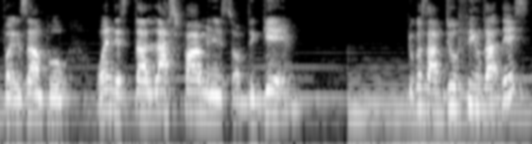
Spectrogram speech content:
for example when they start last five minutes of the game because I do things like this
